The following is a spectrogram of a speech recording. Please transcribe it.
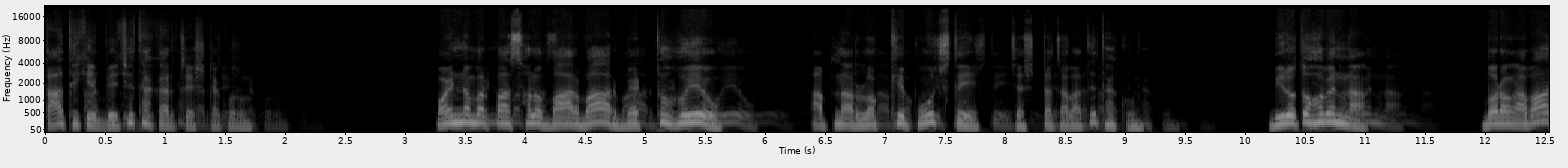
তা থেকে বেঁচে থাকার চেষ্টা করুন। পয়েন্ট নাম্বার পাঁচ হলো বারবার ব্যর্থ হয়েও আপনার লক্ষ্যে পৌঁছতে চেষ্টা চালাতে থাকুন। বিরত হবেন না, বরং আবার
